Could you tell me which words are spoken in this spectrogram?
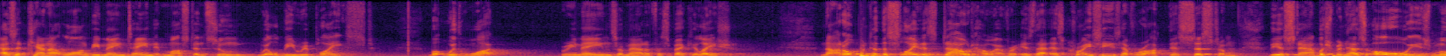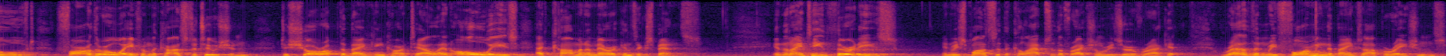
As it cannot long be maintained, it must and soon will be replaced. But with what remains a matter for speculation. Not open to the slightest doubt, however, is that as crises have rocked this system, the establishment has always moved farther away from the Constitution to shore up the banking cartel, and always at common Americans' expense. In the 1930s, in response to the collapse of the fractional reserve racket, rather than reforming the bank's operations,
